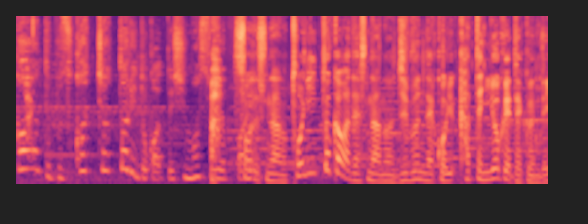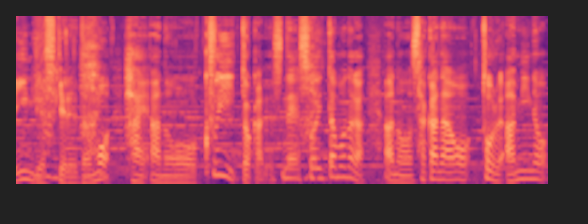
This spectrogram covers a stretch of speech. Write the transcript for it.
ガーンってぶつかっちゃったりとかってします？やっぱり。そうですね。あの鳥とかはですね、あの自分でこういう勝手に避けていくんでいいんですけれども、はい、はいはい、あの杭とかですね、そういったものがあの魚を取る網の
